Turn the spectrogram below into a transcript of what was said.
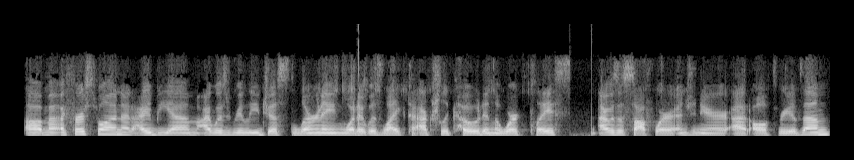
Uh, my first one at IBM, I was really just learning what it was like to actually code in the workplace. I was a software engineer at all three of them.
